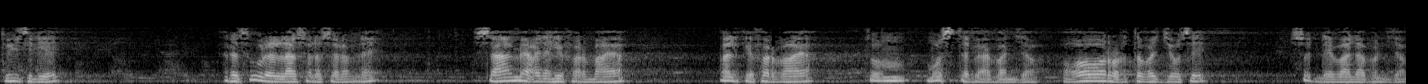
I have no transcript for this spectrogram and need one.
تو اس لیے رسول اللہ صلی اللہ علیہ وسلم نے سامع نہیں فرمایا، بلکہ فرمایا، تم مستمع بن جاؤ۔ غور اور توجہ سے سننے والا بن جاؤ۔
